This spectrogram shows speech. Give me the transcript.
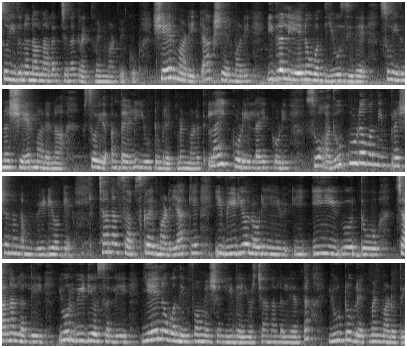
ಸೊ ಇದನ್ನು ನಾವು ನಾಲ್ಕು ಜನಕ್ಕೆ ರೆಕಮೆಂಡ್ ಮಾಡಬೇಕು. ಶೇರ್ ಮಾಡಿ, ಯಾಕೆ ಶೇರ್ ಮಾಡಿ? ಇದರಲ್ಲಿ ಏನೋ ಒಂದು ಯೂಸ್ ಇದೆ ಸೊ ಇದನ್ನು ಶೇರ್ ಮಾಡೋಣ. ಸೊ ಅಂತ ಹೇಳಿ ಯೂಟ್ಯೂಬ್ ರೆಕಮೆಂಡ್ ಮಾಡುತ್ತೆ. ಲೈಕ್ ಕೊಡಿ ಲೈಕ್ ಕೊಡಿ. ಸೊ ಅದು ಕೂಡ ಒಂದು ಇಂಪ್ರೆಷನ್ನು ನಮ್ಮ ವಿಡಿಯೋಗೆ ಚಾನಲ್ ಸಬ್ಸ್ಕ್ರೈಬ್ ಮಾಡಿ. ಯಾಕೆ? ಈ ವಿಡಿಯೋ ನೋಡಿ ಈ ಇವ್ರದ್ದು ಚಾನಲಲ್ಲಿ ಇವ್ರ ವೀಡಿಯೋಸಲ್ಲಿ ಏನೋ ಒಂದು ಇನ್ಫಾರ್ಮೇಷನ್ ಇದೆ ಇವ್ರ ಚಾನಲಲ್ಲಿ ಅಂತ ಯೂಟ್ಯೂಬ್ ರೆಕಮೆಂಡ್ ಮಾಡುತ್ತೆ.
